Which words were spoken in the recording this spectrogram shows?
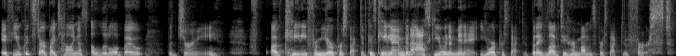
if you could start by telling us a little about the journey of Katie from your perspective. Because, Katie, I'm going to ask you in a minute your perspective, but I'd love to hear mom's perspective first.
